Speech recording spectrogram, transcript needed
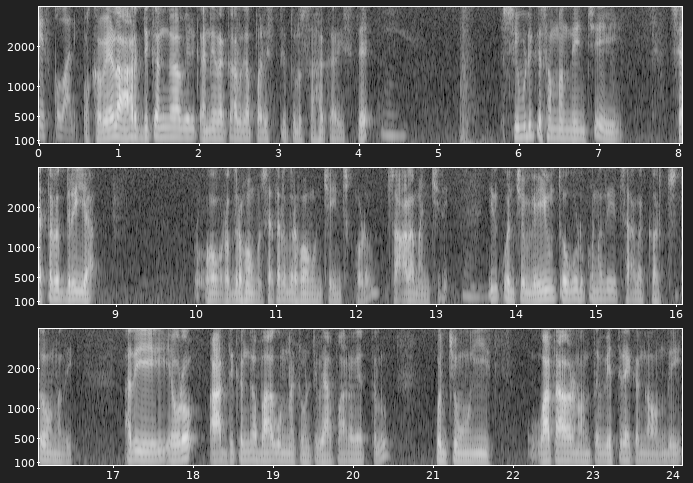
చేసుకోవాలి? ఒకవేళ ఆర్థికంగా వీరికి అన్ని రకాలుగా పరిస్థితులు సహకరిస్తే శివుడికి సంబంధించి శతరుద్రియ రుద్రహోమం శతరుద్రహోమం చేయించుకోవడం చాలా మంచిది. ఇది కొంచెం వ్యయంతో కూడుకున్నది చాలా ఖర్చుతో ఉన్నది. అది ఎవరో ఆర్థికంగా బాగున్నటువంటి వ్యాపారవేత్తలు కొంచెం ఈ వాతావరణం అంతా వ్యతిరేకంగా ఉంది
